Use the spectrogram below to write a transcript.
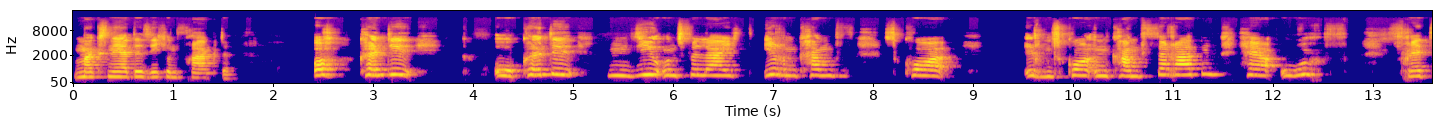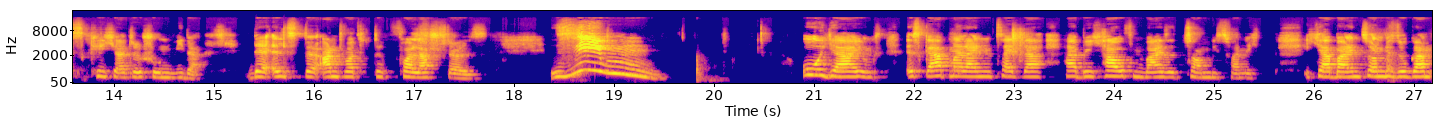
Max näherte sich und fragte, Oh, könnte, oh, könnte Sie uns vielleicht Ihren Kampfscore, Ihren Score im Kampf verraten, Herr Urf? Fritz kicherte schon wieder. Der Älteste antwortete voller Stolz. Sieben! Oh ja, Jungs, es gab mal eine Zeit, da habe ich haufenweise Zombies vernichtet. Ich habe einen Zombie sogar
